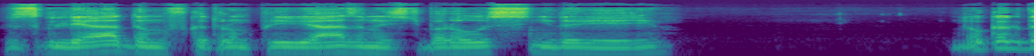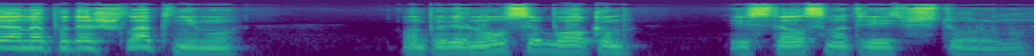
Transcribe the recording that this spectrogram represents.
взглядом, в котором привязанность боролась с недоверием. Но когда она подошла к нему, он повернулся боком и стал смотреть в сторону.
